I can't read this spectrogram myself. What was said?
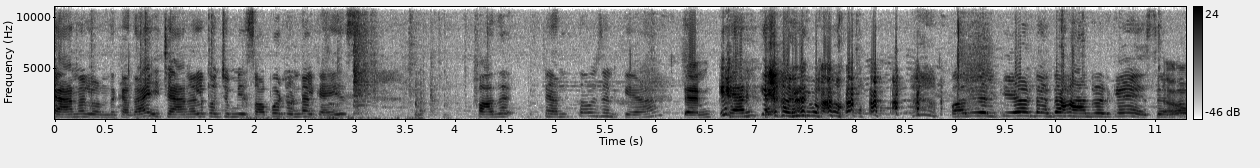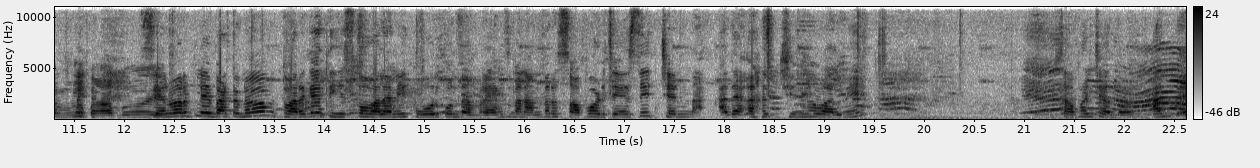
ఛానల్ ఉంది కదా. ఈ ఛానల్ కొంచెం మీ సపోర్ట్ ఉండాలి గైస్ పద ten thousand K ten ten K పదివేలకి అంటే అంటే hundred K silver play button త్వరగా తీసుకోవాలని కోరుకుందాం ఫ్రెండ్స్ మన అందరూ సపోర్ట్ చేసి చిన్న అదే చిన్న వాళ్ళని సపోర్ట్ చేద్దాం. అంతే.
